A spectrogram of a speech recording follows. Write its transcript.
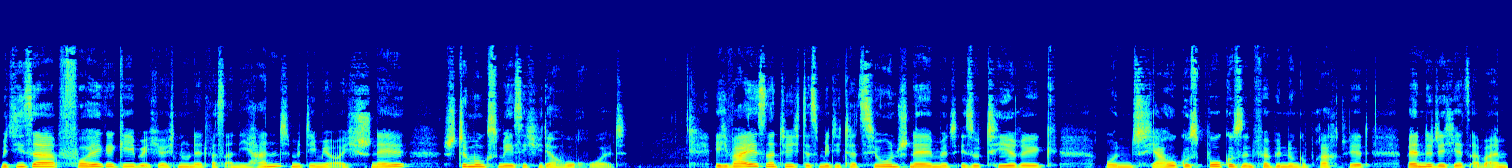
Mit dieser Folge gebe ich euch nun etwas an die Hand, mit dem ihr euch schnell stimmungsmäßig wieder hochholt. Ich weiß natürlich, dass Meditation schnell mit Esoterik und ja, Hokuspokus in Verbindung gebracht wird. Wenn du dich jetzt aber ein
